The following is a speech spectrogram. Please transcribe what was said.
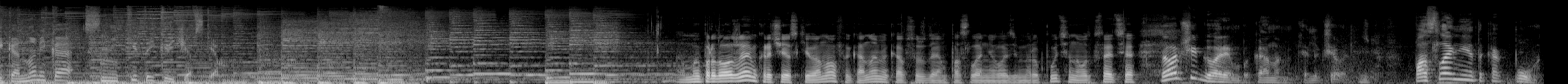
«Экономика» с Никитой Кричевским. Мы продолжаем. Крачевский Иванов, экономика, обсуждаем послание Владимира Путина. Вот, кстати, Да вообще говорим об экономике, Алексей Валерьевич. Послание – это как повод.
